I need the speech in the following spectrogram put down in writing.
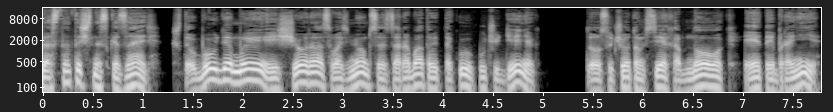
Достаточно сказать, что будем мы еще раз возьмемся зарабатывать такую кучу денег, то с учетом всех обновок этой брони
